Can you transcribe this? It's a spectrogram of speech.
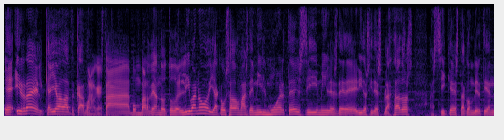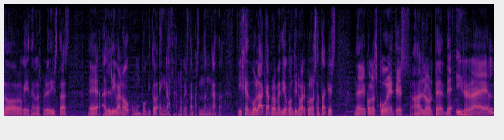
Eh, Israel, que ha llevado a, bueno, que está bombardeando todo el Líbano y ha causado más de mil muertes y miles de heridos y desplazados, así que está convirtiendo, lo que dicen los periodistas, eh, al Líbano un poquito en Gaza, lo que está pasando en Gaza. Y Hezbollah, que ha prometido continuar con los ataques eh, con los cohetes al norte de Israel.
